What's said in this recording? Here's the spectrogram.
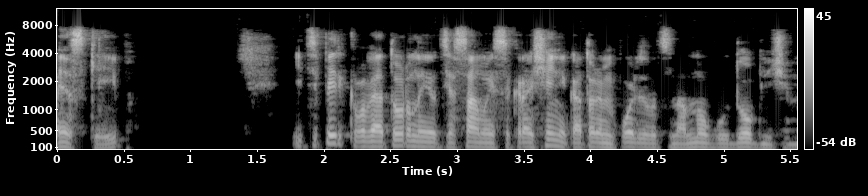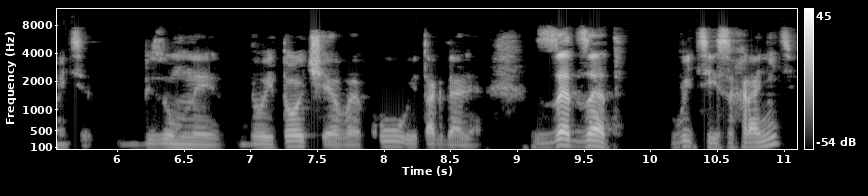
Escape. И теперь клавиатурные те самые сокращения, которыми пользоваться намного удобнее, чем эти безумные двоеточия, VQ и так далее. ZZ выйти и сохранить.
